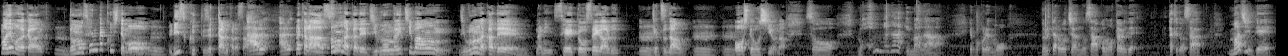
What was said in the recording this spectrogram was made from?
まあでもなんか、うん。どの選択してもうんうん、リスクって絶対あるからさ。あるある。だから、そのう中で自分が一番、自分の中でうん、何正当性があるうん。決断うんうん。をしてほしいよな。そう。もうほんまな今な。やっぱこれもうのり太郎ちゃんのさこのお便りでだけどさマジで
